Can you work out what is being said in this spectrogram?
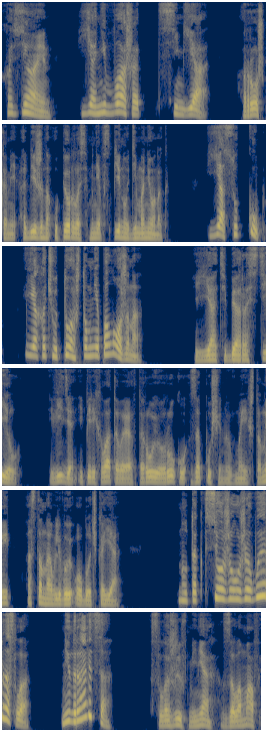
«Хозяин, я не ваша семья!» Рожками обиженно уперлась мне в спину демоненок. «Я суккуб! Я хочу то, что мне положено!» «Я тебя растил!» Видя и перехватывая вторую руку, запущенную в мои штаны, останавливаю облачко я. «Ну так все же уже выросло! Не нравится?» Сложив меня, заломав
